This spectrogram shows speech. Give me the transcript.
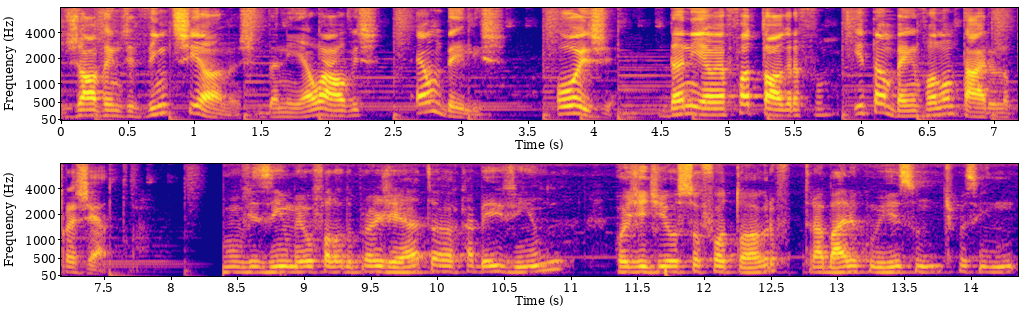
O jovem de 20 anos, Daniel Alves, é um deles. Hoje, Daniel é fotógrafo e também voluntário no projeto. Um vizinho meu falou do projeto, eu acabei vindo Hoje em dia eu sou fotógrafo, trabalho com isso, tipo assim,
